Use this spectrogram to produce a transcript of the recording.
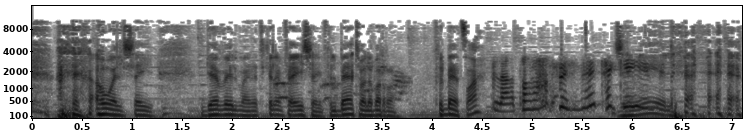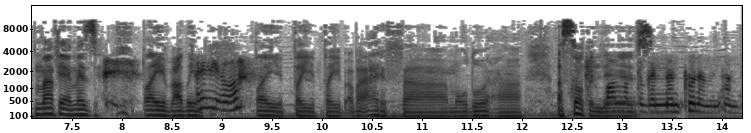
أول شيء قبل ما نتكلم في أي شيء في البيت ولا برا؟ في البيت صح؟ لا طبعا في البيت أكيد. جميل. ما فيها مزح. طيب عظيم. أيوه. طيب طيب طيب. ابى أعرف آه، موضوع آه، الصوت والله اللي أنتم جننتونا من أمس.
